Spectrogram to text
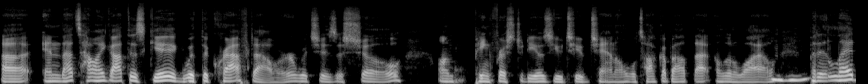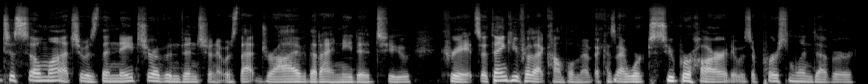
Uh, and that's how I got this gig with the Craft Hour, which is a show on Pink Fresh Studios YouTube channel. We'll talk about that in a little while. Mm-hmm. But it led to so much. It was the nature of invention. It was that drive that I needed to create. So thank you for that compliment because I worked super hard. It was a personal endeavor,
